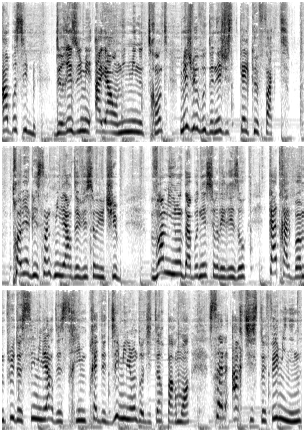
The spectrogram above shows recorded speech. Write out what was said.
Impossible de résumer Aya en 1 minute 30, mais je vais vous donner juste quelques facts. 3,5 milliards de vues sur YouTube, 20 millions d'abonnés sur les réseaux, 4 albums, plus de 6 milliards de streams, près de 10 millions d'auditeurs par mois, seule artiste féminine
